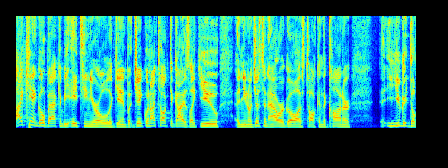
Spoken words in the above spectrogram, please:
I can't go back and be 18 year old again. But Jake, when I talk to guys like you, and you know, just an hour ago I was talking to Connor. You get the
